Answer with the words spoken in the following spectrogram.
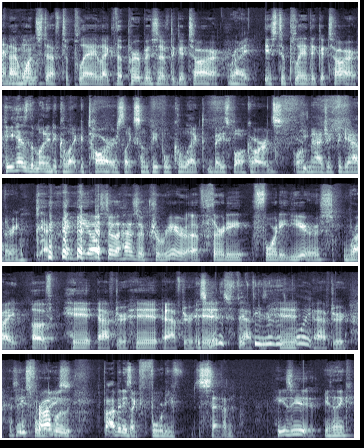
and I want mm-hmm. stuff to play. Like the purpose of the guitar Right. is to play the guitar. He has the money to collect guitars like some people collect baseball cards or Magic the Gathering. Yeah. and he also has a career of 30, 40 years Right. of hit after hit after Is hit he in his 50s after at this hit point? after. He's 40s? probably I bet he's like 47. he's You think?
